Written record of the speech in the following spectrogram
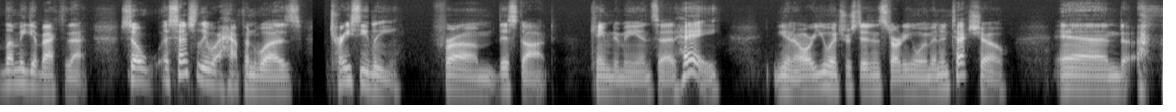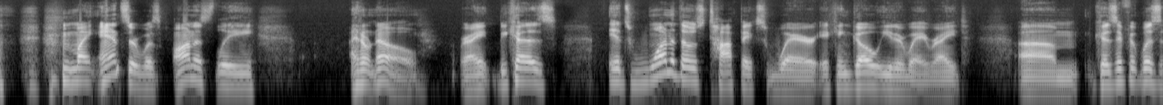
let me get back to that. So essentially what happened was tracy lee from this dot came to me and said hey you know, are you interested in starting a women in tech show? And my answer was honestly, I don't know, right? Because it's one of those topics where it can go either way, right? Um, because if it was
